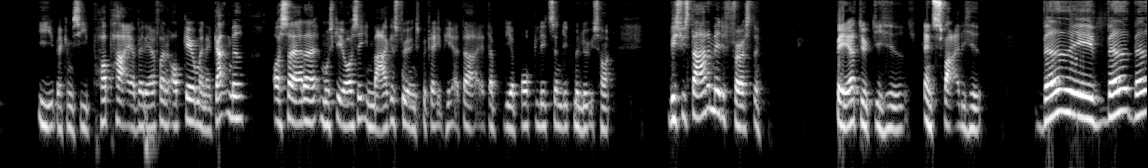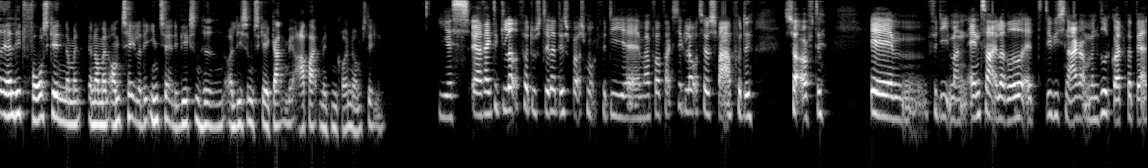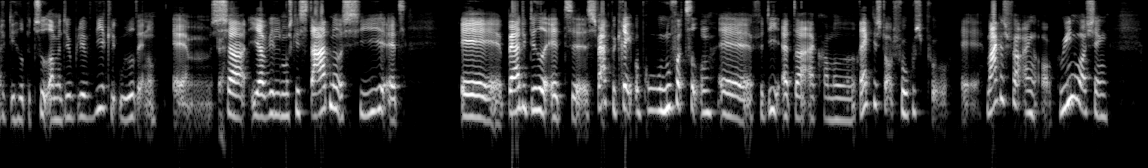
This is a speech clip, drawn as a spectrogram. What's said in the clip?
i, hvad kan man sige, påpeger, hvad det er for en opgave, man er i gang med. Og så er der måske også en markedsføringsbegreb her, der, der bliver brugt lidt sådan lidt med løs hånd. Hvis vi starter med det første, bæredygtighed, ansvarlighed, hvad, øh, hvad, hvad er lidt forskellen, når man, når man omtaler det internt i virksomheden, og ligesom skal i gang med at arbejde med den grønne omstilling? Yes, jeg er rigtig glad for, at du stiller det spørgsmål, fordi uh, man får faktisk ikke lov til at svare på det så ofte. Øhm, fordi man antager allerede, at det vi snakker om, man ved godt, hvad bæredygtighed betyder, men det bliver virkelig udvandet. Øhm, ja. Så jeg vil måske starte med at sige, at Øh, bæredygtighed er et øh, svært begreb at bruge nu for tiden, øh, fordi at der er kommet rigtig stort fokus på øh, markedsføring og greenwashing,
